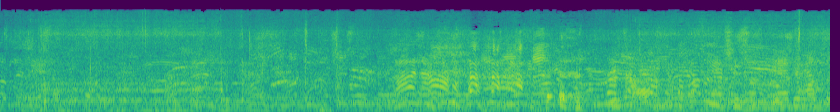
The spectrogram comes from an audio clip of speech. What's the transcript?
na na niech poleci młody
